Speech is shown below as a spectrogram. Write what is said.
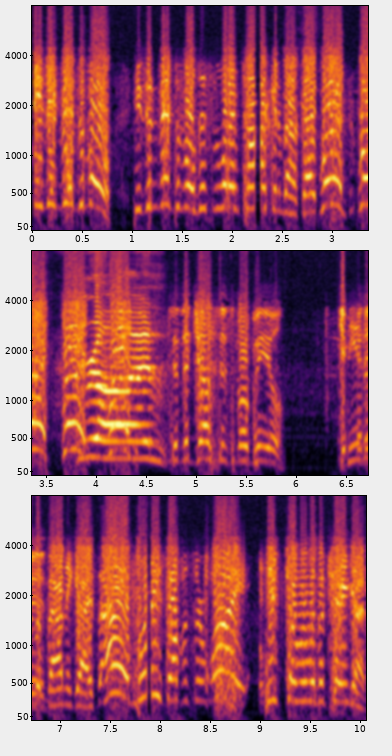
He's invincible! He's invincible! This is what I'm talking about, guys! Run! Run! Run! Run! to the Justice Mobile. Get These it are the bounty guys. Oh, police officer, why? He's coming with a chain gun.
